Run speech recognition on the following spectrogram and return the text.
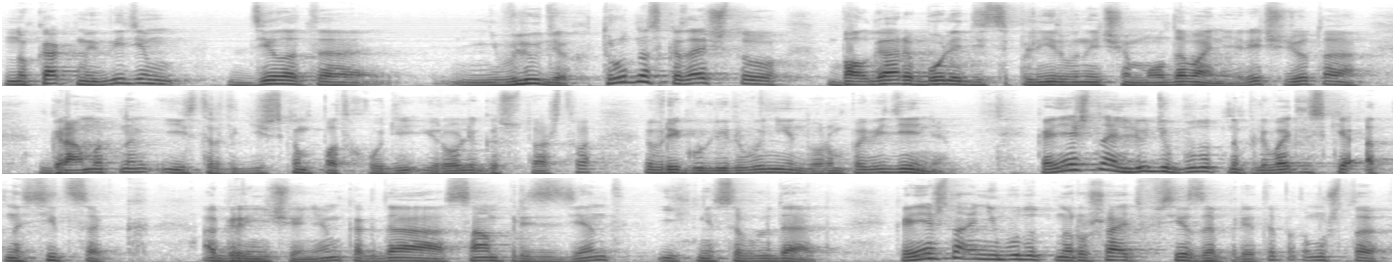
но, как мы видим, дело-то в людях. Трудно сказать, что болгары более дисциплинированные, чем молдаване. Речь идет о грамотном и стратегическом подходе и роли государства в регулировании норм поведения. Конечно, люди будут наплевательски относиться к ограничениям, когда сам президент их не соблюдает. Конечно, они будут нарушать все запреты, потому что,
